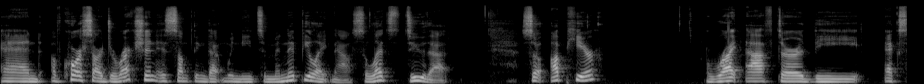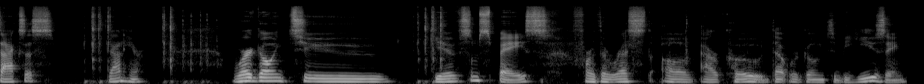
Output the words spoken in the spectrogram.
And of course, our direction is something that we need to manipulate now. So let's do that. So up here, right after the x-axis, down here, we're going to give some space for the rest of our code that we're going to be using.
